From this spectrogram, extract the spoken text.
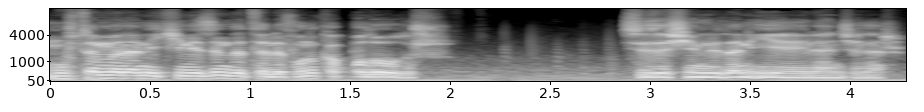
Muhtemelen ikinizin de telefonu kapalı olur. Size şimdiden iyi eğlenceler.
